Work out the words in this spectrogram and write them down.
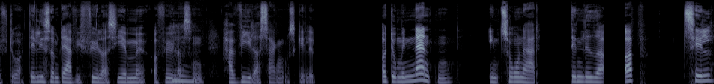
F-dur. Det er ligesom der, vi føler os hjemme, og føler Mm. sådan, har hviler sangen måske lidt. Og dominanten i en toneart, den leder op til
